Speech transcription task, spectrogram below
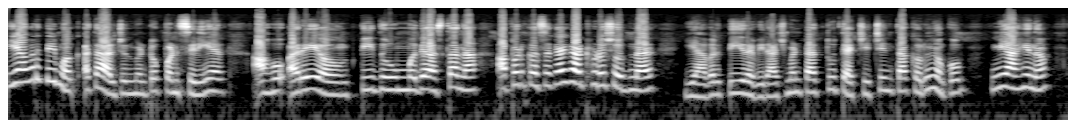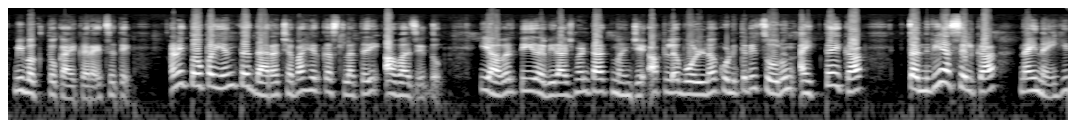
यावरती मग आता अर्जुन म्हणतो पण सिनियर आहो अरे ती रूममध्ये असताना आपण कसं काय गाठोडं शोधणार? यावरती रविराज म्हणतात तू त्याची चिंता करू नको. मी आहे ना मी बघतो काय करायचं ते. आणि तोपर्यंत दाराच्या बाहेर कसला तरी आवाज येतो. यावरती रविराज म्हणतात म्हणजे आपलं बोलणं कोणीतरी चोरून ऐकतंय का? तन्वी असेल का? नाही नाही. ही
